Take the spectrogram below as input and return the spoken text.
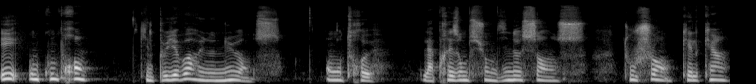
Et on comprend qu'il peut y avoir une nuance entre la présomption d'innocence touchant quelqu'un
